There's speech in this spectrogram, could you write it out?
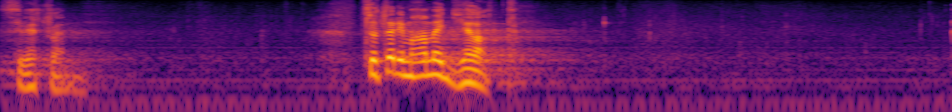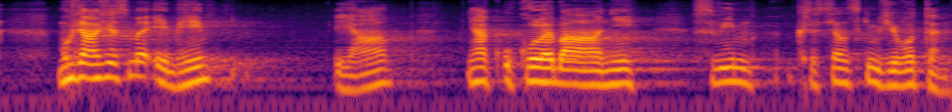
světlem. Co tedy máme dělat? Možná, že jsme i my, i já, nějak ukolebáni svým křesťanským životem.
